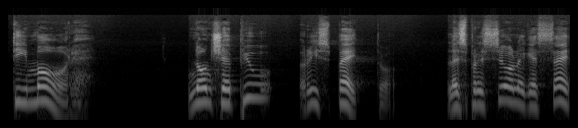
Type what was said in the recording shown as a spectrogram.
timore, non c'è più rispetto. L'espressione che sei,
